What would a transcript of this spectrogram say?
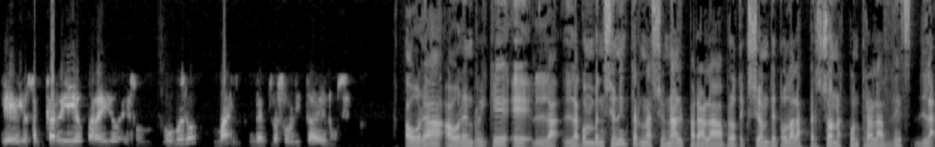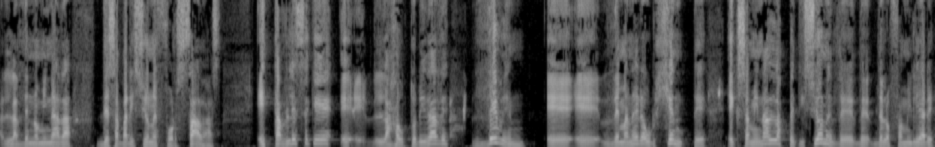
Que ellos se encarguen para ellos es un número más dentro de su lista de denuncias. Ahora, ahora Enrique, eh, la, la, Convención Internacional para la Protección de todas las personas contra las, las denominadas desapariciones forzadas establece que eh, eh, las autoridades deben eh, de manera urgente examinar las peticiones de, de, los familiares.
